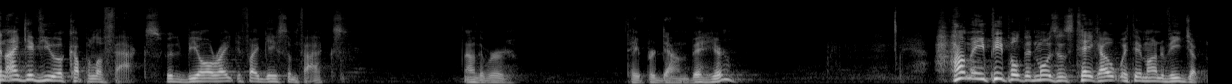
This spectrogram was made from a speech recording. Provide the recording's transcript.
Can I give you a couple of facts? Would it be all right if I gave some facts? Now that we're tapered down a bit here. How many people did Moses take out with him out of Egypt?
